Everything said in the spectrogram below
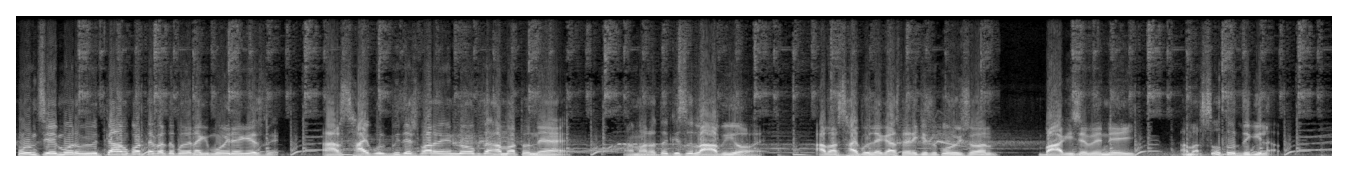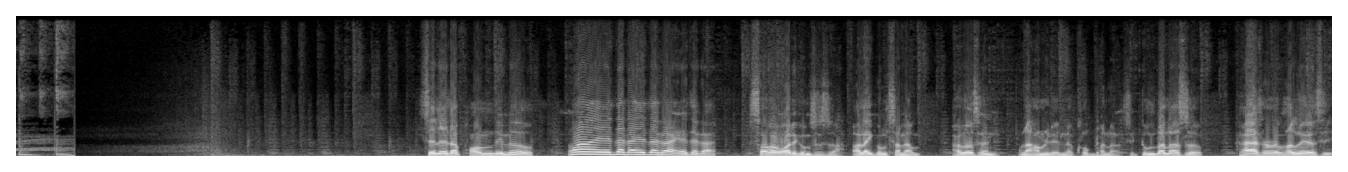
শুনছি এই মরুভূমিতে কাম করতে করতে বোধ নাকি মরে গেছে। আর সাইফুল বিদেশ পাঠানি লোক যা আমার তো নেয়, আমারও তো কিছু লাভই হয়। আবার সাইফুলের কাছ থেকে কিছু কমিশন, বাঘ হিসেবে নেই, আমার চতুর্দিকে লাভ। ছেলেটা ফোন দিল। এই জায়গা এই জায়গা এই জায়গা সালাম আলাইকুম চাচা। ওয়ালাইকুম সালাম। ভালো আছেন? আলহামদুলিল্লাহ খুব ভালো আছি। তুমি ভালো আছো? হ্যাঁ সবাই ভালোই আছি।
